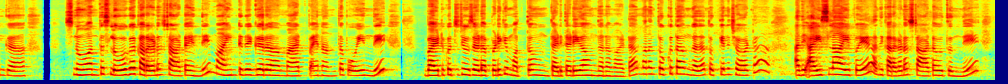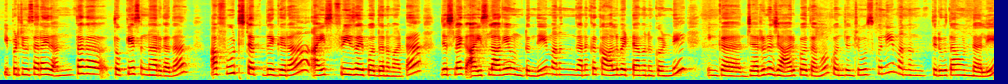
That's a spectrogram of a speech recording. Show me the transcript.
ఇంకా స్నో అంతా స్లోగా కరగడం స్టార్ట్ అయింది. మా ఇంటి దగ్గర మ్యాట్ పైన అంతా పోయింది. బయటకు వచ్చి చూసేటప్పటికి మొత్తం తడి తడిగా ఉందన్నమాట. మనం తొక్కుతాం కదా తొక్కిన చోట అది ఐస్లా అయిపోయి అది కరగడం స్టార్ట్ అవుతుంది. ఇప్పుడు చూసారా ఇది అంతగా తొక్కేసి ఉన్నారు కదా. ఆ ఫుడ్ స్టెప్ దగ్గర ఐస్ ఫ్రీజ్ అయిపోద్ది అనమాట జస్ట్ లైక్ ఐస్ లాగే ఉంటుంది. మనం గనక కాలు పెట్టామనుకోండి ఇంకా జర్రున జారిపోతాము. కొంచెం చూసుకుని మనం తిరుగుతూ ఉండాలి.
